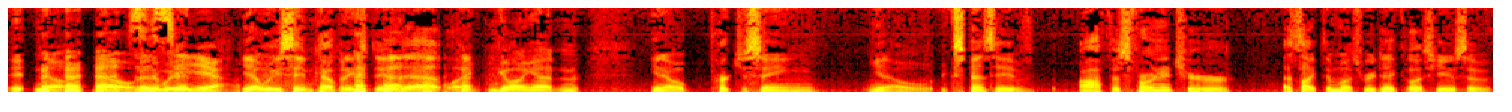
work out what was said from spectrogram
It, no, no. And we- and- yeah, we've seen companies do that, like going out and you know purchasing you know expensive office furniture. That's like the most ridiculous use of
